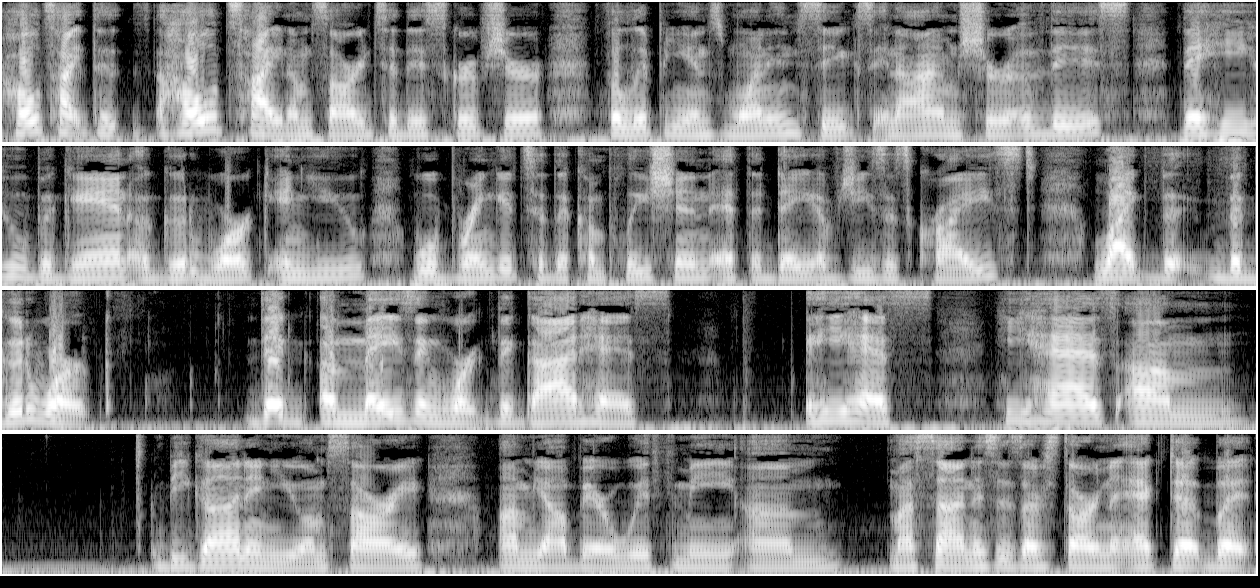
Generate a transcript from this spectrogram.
Hold tight, to, hold tight. I'm sorry to this scripture, Philippians one and six, and I am sure of this that he who began a good work in you will bring it to the completion at the day of Jesus Christ. Like the the good work that amazing work that God has he has he has um begun in you. I'm sorry. Um y'all bear with me. Um my sinuses are starting to act up, but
